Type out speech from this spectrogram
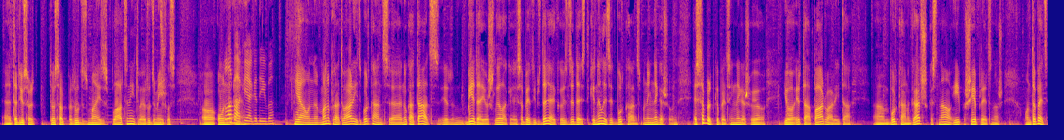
tad jūs varat to saukt par rudzu maizes plācinīti vai rudzu mīklas. Un, Labākajā gadījumā. Jā, un manuprāt, vārīts burkāns eh, nu, tāds ir biedējošs lielākajai sabiedrības daļai, ko es dzirdēju, tikai nelieciet burkāns, man viņi negašo. Un es sapratu, kāpēc viņi negašo, jo, jo ir tā pārvārītā um, burkāna garša, kas nav īpaši iepriecinoša. Tāpēc,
